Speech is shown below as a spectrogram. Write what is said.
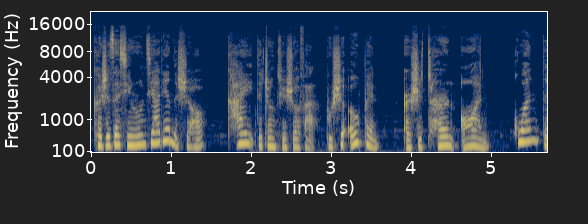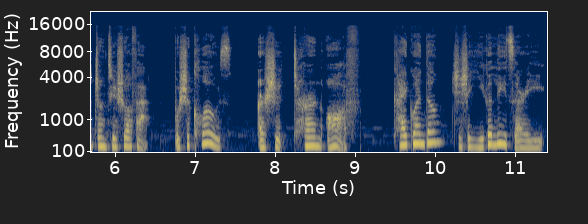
可是，在形容家电的时候，开的正确说法不是 open，而是 turn on；关的正确说法不是 close，而是 turn off。开关灯只是一个例子而已。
